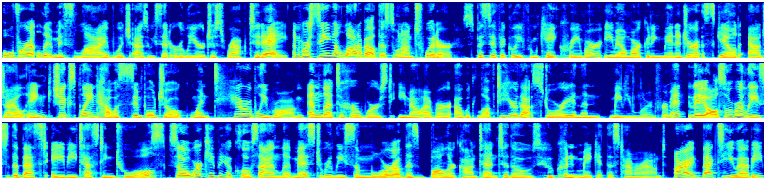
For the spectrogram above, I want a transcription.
over at Litmus Live, which, as we said earlier, just wrapped today. And we're seeing a lot about this one on Twitter, specifically from Kate Creamer, email marketing manager at Scaled Agile Inc. She explained how a simple joke went terribly wrong and led to her worst email ever. I would love to hear that story and then maybe learn from it. They also released the best A B testing tools. So we're keeping a close eye on Litmus to release some more of this baller content to those who couldn't make it this time around. All right, back to you, Abby.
